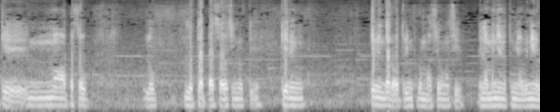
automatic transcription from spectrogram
que no ha pasado lo, lo que ha pasado, sino que quieren, quieren dar otra información así. En la mañana también ha venido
